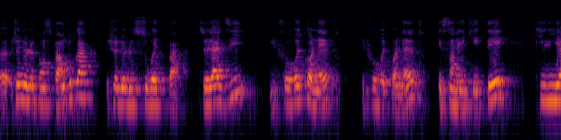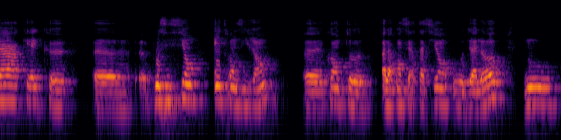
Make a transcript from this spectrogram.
euh, je ne le pense pas. En tout cas, je ne le souhaite pas. Cela dit, il faut reconnaître, il faut reconnaître et s'en inquiéter qu'il y a quelques euh, positions intransigeantes euh, quant à la concertation ou au dialogue. Nous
